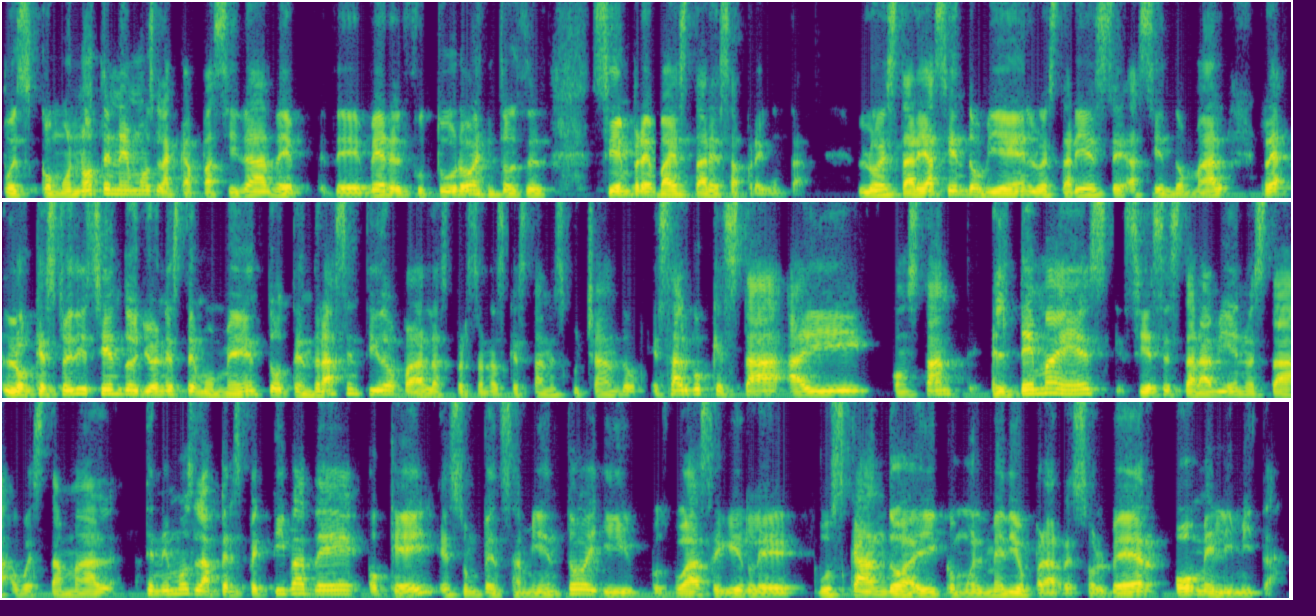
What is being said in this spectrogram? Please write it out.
pues como no tenemos la capacidad de, ver el futuro, entonces siempre va a estar esa pregunta. lo estaré haciendo bien, lo estaré haciendo mal. Lo que estoy diciendo yo en este momento tendrá sentido para las personas que están escuchando. Es algo que está ahí constante. El tema es si ese estará bien o está, o está mal. Tenemos la perspectiva de, ok, es un pensamiento y pues voy a seguirle buscando ahí como el medio para resolver o me limita.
